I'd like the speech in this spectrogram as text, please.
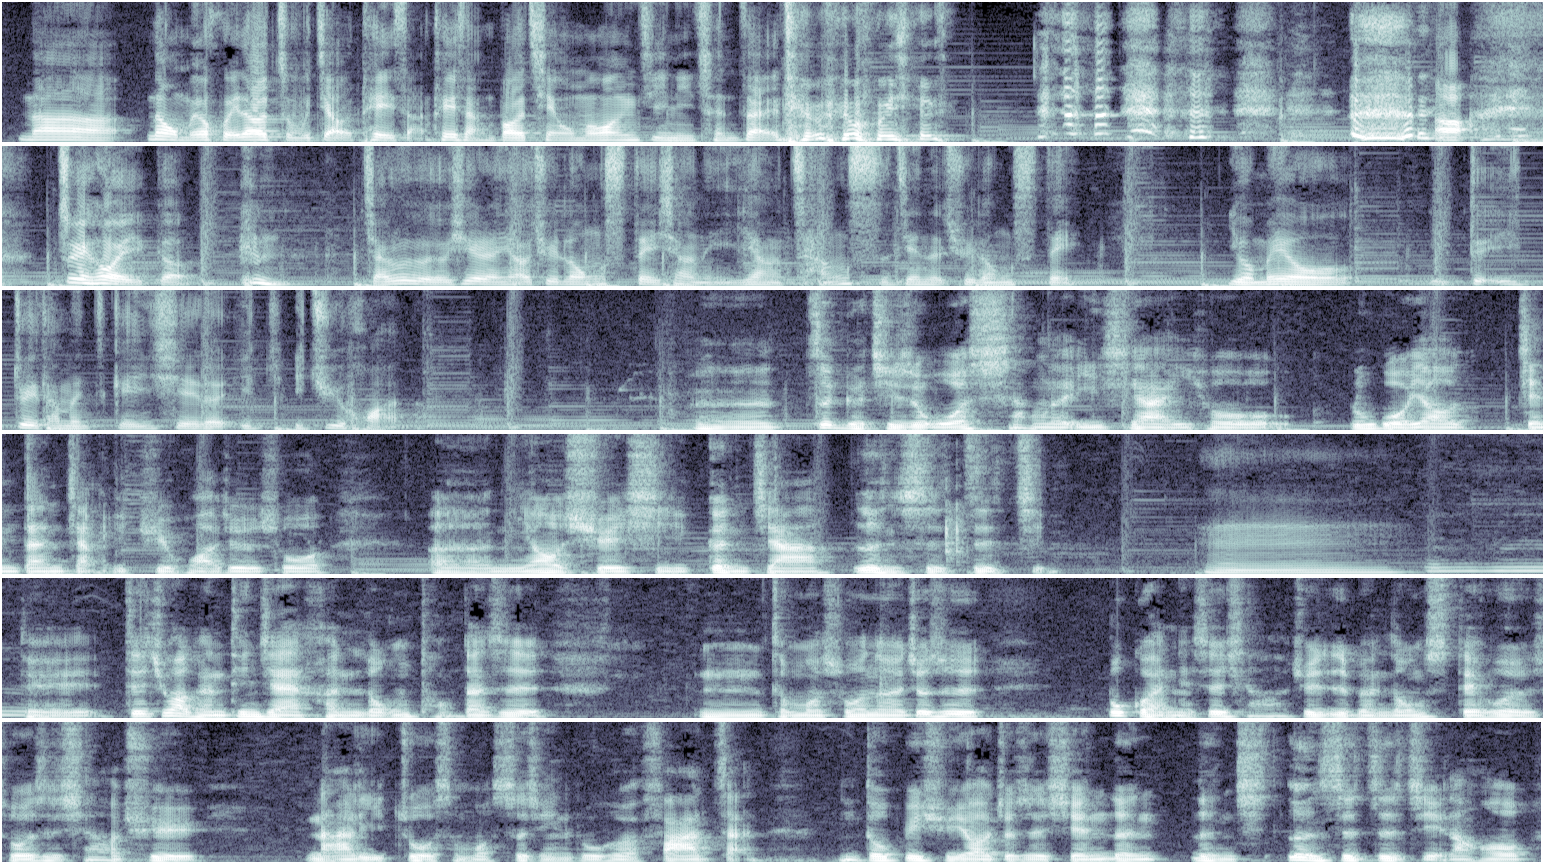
那那我们又回到主角退赏，退赏，抱歉，我们忘记你存在，对不对？我们先。 好，最后一个，假如有些人要去 long stay，像你一样长时间的去 long stay，有没有对对他们给一些的一一句话呢？呃，这个其实我想了一下以后， 如果要简单讲一句话，就是说，呃，你要学习更加认识自己。嗯，对，这句话可能听起来很笼统，但是，嗯，怎么说呢？就是不管你是想要去日本 long stay，或者说是想要去哪里做什么事情，如何发展，你都必须要就是先认认认识自己，然后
